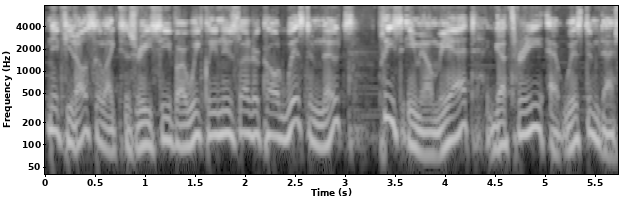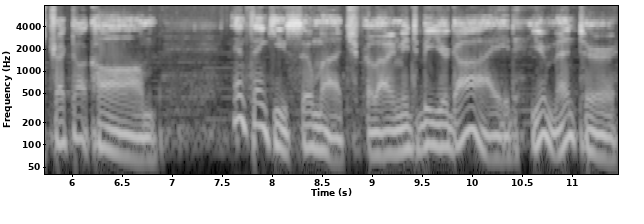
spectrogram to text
And if you'd also like to receive our weekly newsletter called Wisdom Notes, please email me at guthrie at wisdom-trek.com. And thank you so much for allowing me to be your guide, your mentor,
